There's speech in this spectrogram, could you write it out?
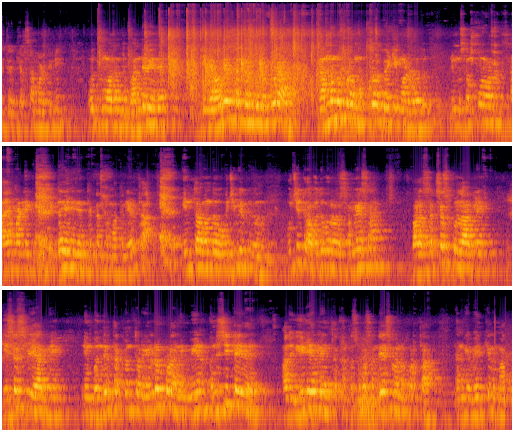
ಜೊತೆ ಕೆಲಸ ಮಾಡ್ತೀನಿ. ಉತ್ತಮವಾದಂಥ ಬಾಂಧವ್ಯ ಇದೆ. ನೀವು ಯಾವುದೇ ಸಂದರ್ಭದಲ್ಲೂ ಕೂಡ ನಮ್ಮನ್ನು ಕೂಡ ಮುಕ್ತವಾಗಿ ಭೇಟಿ ಮಾಡ್ಬೋದು ನಿಮ್ಮ ಸಂಪೂರ್ಣವಾಗಿ ಸಹಾಯ ಮಾಡಲಿಕ್ಕೆ ಸಿದ್ಧ ಏನಿದೆ ಅಂತಕ್ಕಂಥ ಮಾತನ್ನು ಹೇಳ್ತಾ, ಇಂಥ ಒಂದು ಉಚಿತ ಉಚಿತ ವಧುವರ ಸಮಾವೇಶ ಬಹಳ ಸಕ್ಸಸ್ಫುಲ್ ಆಗಲಿ, ಯಶಸ್ವಿ ಆಗಲಿ, ನೀವು ಬಂದಿರತಕ್ಕಂಥವ್ರು ಎಲ್ಲರೂ ಕೂಡ ನಿಮ್ಮೇನು ಅನಿಸಿಕೆ ಇದೆ, ಅದು ಈಡೇರಲಿ ಅಂತಕ್ಕಂಥ ಶುಭ ಸಂದೇಶವನ್ನು ಕೊಡ್ತಾ, ನನಗೆ ವೇದಿಕೆಯಲ್ಲಿ ಮಾತು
